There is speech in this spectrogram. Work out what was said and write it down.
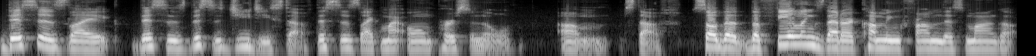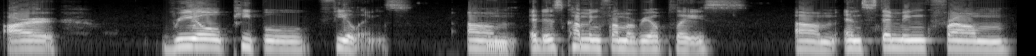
this is like this is this is Gigi stuff. This is like my own personal um stuff. So the the feelings that are coming from this manga are real people feelings. Um it is coming from a real place um and stemming from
